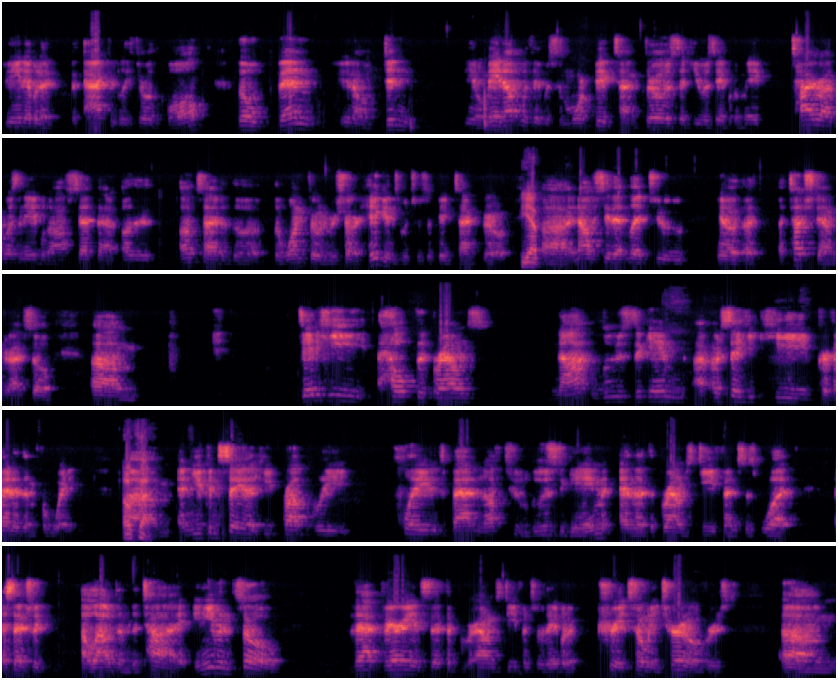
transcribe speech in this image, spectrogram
being able to accurately throw the ball. Though Ben, you know, didn't, you know, made up with it with some more big time throws that he was able to make. Tyrod wasn't able to offset that other outside of the the one throw to Rashard Higgins, which was a big time throw. Yep. Uh, and obviously that led to you know a, a touchdown drive. So um, did he help the Browns not lose the game? I would say he, he prevented them from winning. Okay. Um, and you can say that he probably played it's bad enough to lose the game, and that the Browns' defense is what essentially allowed them to tie. And even so, that variance that the Browns' defense was able to create so many turnovers, um,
